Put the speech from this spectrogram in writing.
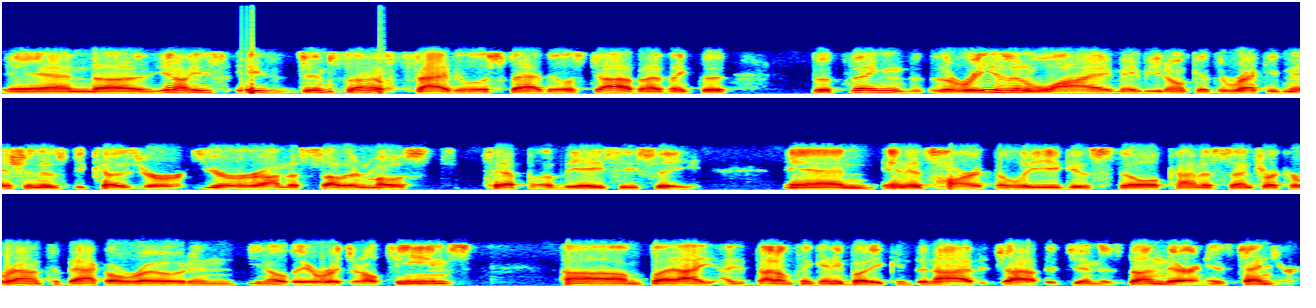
And uh, you know, he's he's Jim's done a fabulous, fabulous job, and I think the the thing, the reason why maybe you don't get the recognition is because you're you're on the southernmost tip of the ACC, and in its heart, the league is still kind of centric around Tobacco Road and you know the original teams. Um, but I, I I don't think anybody can deny the job that Jim has done there in his tenure.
